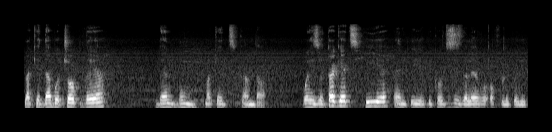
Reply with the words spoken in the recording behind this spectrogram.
like a double top there. Then boom market come down. What is your target here and here because this is the level of liquidity.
